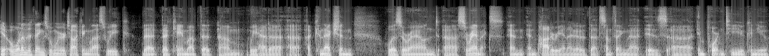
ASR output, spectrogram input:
you know, one of the things when we were talking last week that that came up that um, we had a, a, a, connection was around uh, ceramics and and pottery, and I know that that's something that is uh, important to you. Can you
